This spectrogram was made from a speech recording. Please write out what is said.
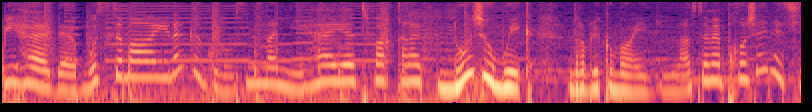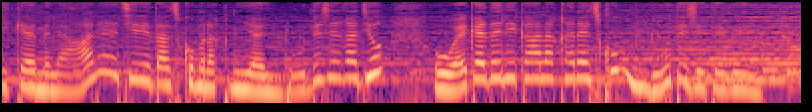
بهذا مستمعينا كنكون وصلنا لنهاية فقرة نجوم week نضرب لكم موعد la semaine prochaine هادشي كامل على إذاعتكم الرقمية L'ODJ Radio وكذلك على قناتكم لو دي جي تيفي.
